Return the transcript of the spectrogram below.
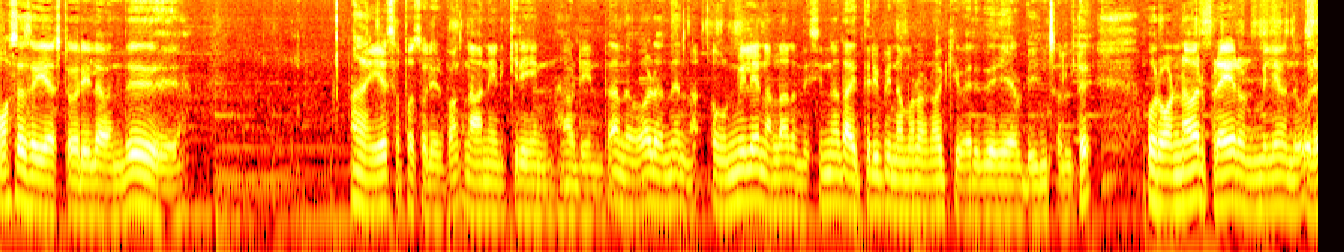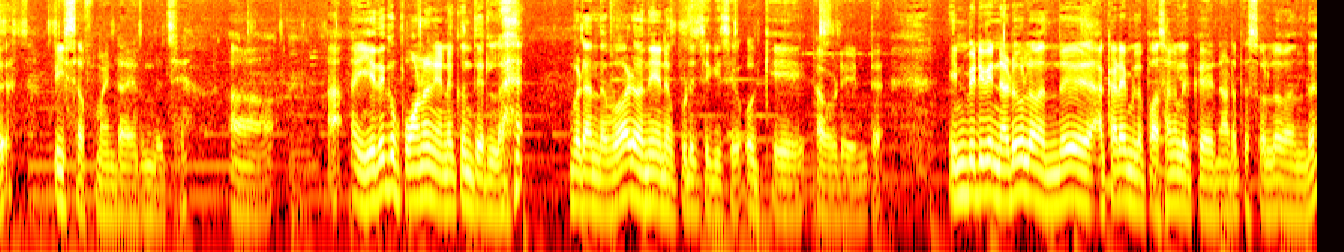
மோசஸ் ஐயா ஸ்டோரியில் வந்து ஏசப்பா சொல்லியிருப்பாங்க நான் இருக்கிறேன் அப்படின்ற அந்த வேர்டு வந்து உண்மையிலேயே நல்லா இருந்துச்சு சின்னதாக திருப்பி நம்மளை நோக்கி வருது அப்படின்னு சொல்லிட்டு ஒரு ஒன் ஹவர் ப்ரேயர் உண்மையிலேயே வந்து ஒரு பீஸ் ஆஃப் மைண்டாக இருந்துச்சு. எதுக்கு போனோன்னு எனக்கும் தெரில பட் அந்த வேர்டு வந்து எனக்கு பிடிச்சிக்கிச்சு. ஓகே அப்படின்ட்டு. இன்பிட்வீன் நடுவில் வந்து அகாடமியில் பசங்களுக்கு நடத்த சொல்ல வந்து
